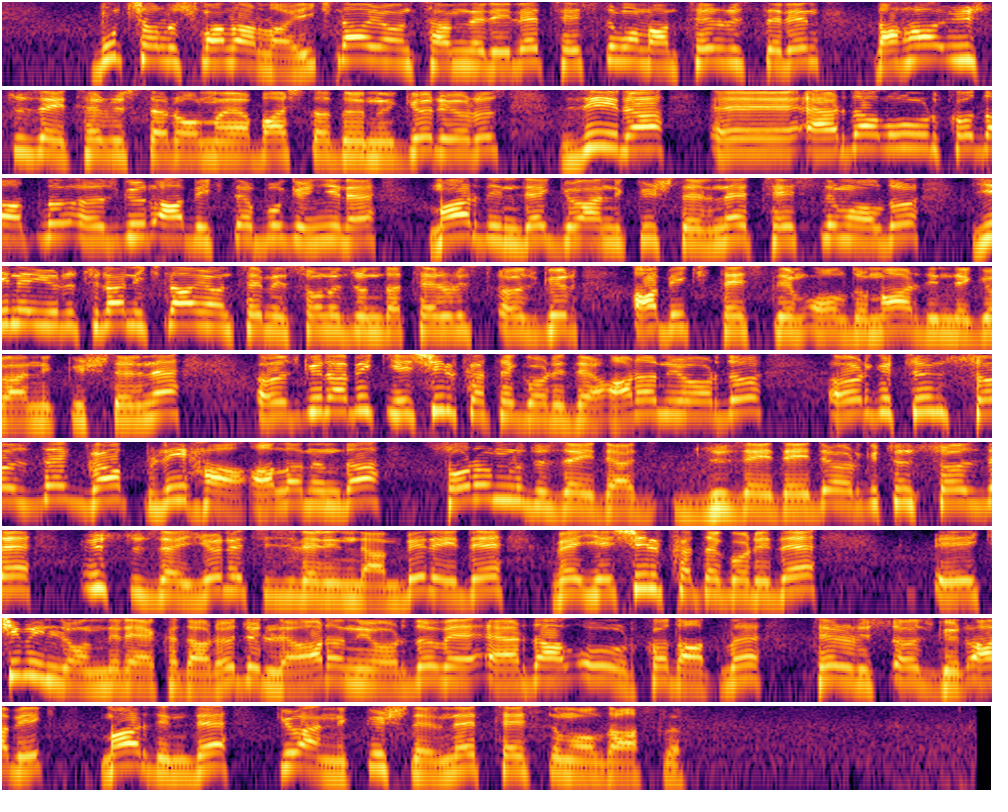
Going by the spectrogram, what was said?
bu çalışmalarla ikna yöntemleriyle teslim olan teröristlerin daha üst düzey teröristler olmaya başladığını görüyoruz. Zira e, Erdal Uğur Kod adlı Özgür Abik de bugün yine Mardin'de güvenlik güçlerine teslim oldu. Yine yürütülen ikna yöntemi sonucunda terörist Özgür Abik teslim oldu Mardin'de güvenlik güçlerine. Özgür Abik yeşil kategoride aranıyordu. Örgütün sözde GAP RİHA alanında sorumlu düzeyde düzeydeydi. Örgütün sözde üst düzey yöneticilerinden biriydi ve yeşil kategoride 2 milyon liraya kadar ödülle aranıyordu ve Erdal Uğur Kod adlı terörist Özgür Abik Mardin'de güvenlik güçlerine teslim oldu Aslı.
